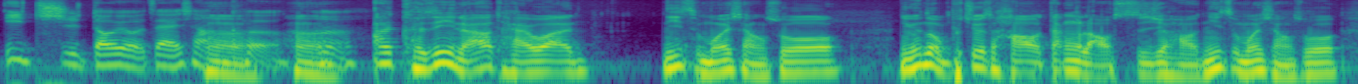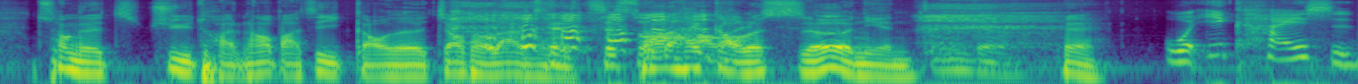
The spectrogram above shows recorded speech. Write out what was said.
一直都有在上课。嗯，嗯啊，可是你来到台湾，你怎么会想说，你为什么不就是好好当个老师就好？你怎么会想说创个剧团，然后把自己搞得焦头烂额，然后还搞了十二年？真的，对。我一开始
